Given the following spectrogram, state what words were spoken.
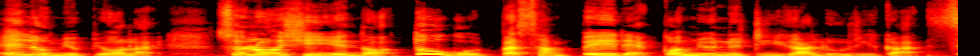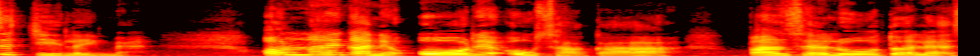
အဲ့လိုမျိုးပြောလိုက်ဆိုလို့ရှိရင်တော့သူ့ကိုပတ်စံပေးတဲ့ community ကလူတွေကစစ်ကြည့်လိုက်မယ် online ကနေ order တဲ့ဥစ္စာက ပန်ဆယ်လိုအတွက်လည်း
